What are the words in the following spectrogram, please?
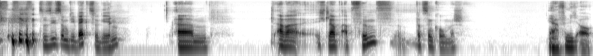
zu süß, um die wegzugeben. Ähm, aber ich glaube, ab fünf wird es dann komisch. Ja, finde ich auch.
